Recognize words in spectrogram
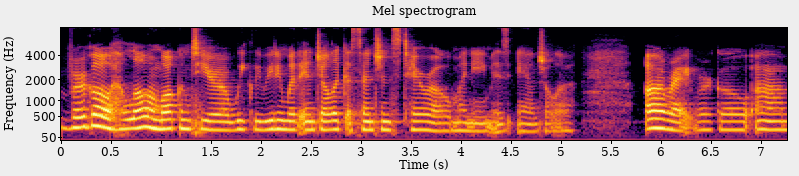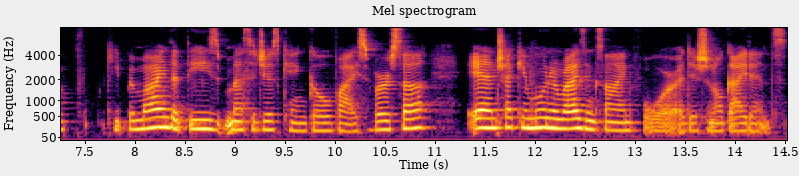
Virgo, hello and welcome to your weekly reading with Angelic Ascensions Tarot. My name is Angela. All right, Virgo, um, keep in mind that these messages can go vice versa and check your moon and rising sign for additional guidance.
